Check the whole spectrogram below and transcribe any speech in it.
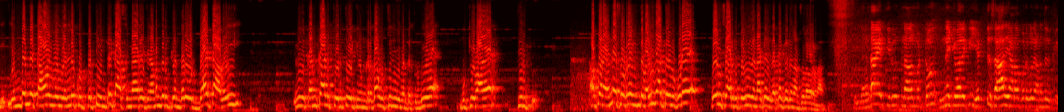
எ- எந்தெந்த தகவல்கள் எல்லைக்குட்பட்டு இன்டர்காஸ்ட் மேரேஜ் நடந்திருக்கு என்ற ஒரு டேட்டாவை இவங்க கண்காணித்து எடுத்து வைக்கணும்ன்றதான் உச்ச நீதிமன்றத்தினுடைய முக்கியமான தீர்ப்பு. அப்ப நான் என்ன சொல்றேன்? இந்த வழிகாட்டுவது கூட போலீசாருக்கு தெரியலனாக்க இது வெக்கக்கேடு நான் சொல்ல வரேன் நான். இந்த ரெண்டாயிரத்தி இருபத்தி நாலு மட்டும் இன்னைக்கு வரைக்கும் எட்டு சாதியான படுகொலை நடந்திருக்கு.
